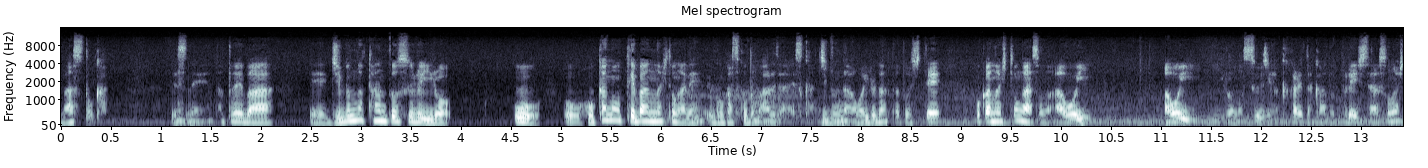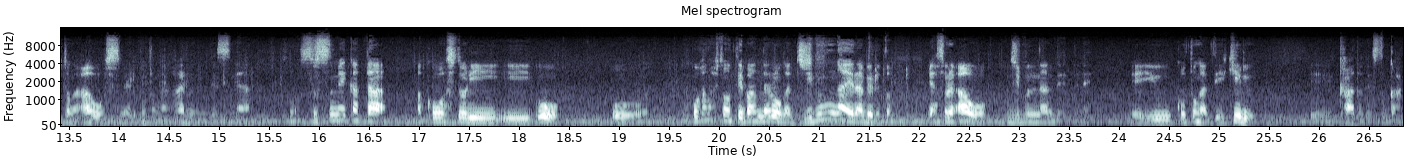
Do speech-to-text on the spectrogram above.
ますとかですね例えば、え、自分の担当する色を他の手番の人がね動かすこともあるじゃないですか自分が青色だったとして他の人がその青い青い色の数字が書かれたカードをプレイしたらその人が青を進めることがあるんですがその進め方コース取りを他の人の手番だろうが自分が選べると。いや、それ青自分なんでってね、えいうことができる、えカードですとか。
